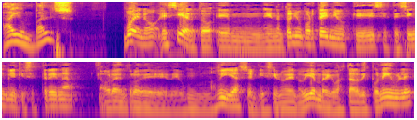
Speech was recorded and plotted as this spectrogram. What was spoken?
hay un vals. Bueno, es cierto, en, en, Antonio Porteño, que es este single que se estrena ahora dentro de, unos días, el 19 de noviembre, que va a estar disponible,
